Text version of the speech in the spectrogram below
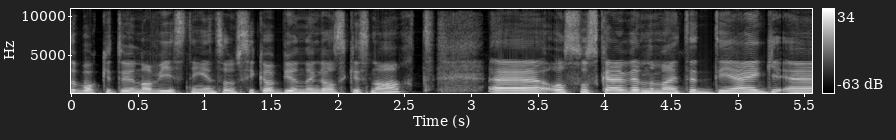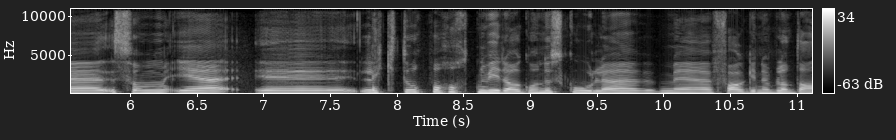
tilbake til undervisningen, som sikkert begynner ganske snart. Eh, og så skal jeg vende meg til deg, eh, som er eh, lektor på Horten videregående skole med fagene bl.a.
